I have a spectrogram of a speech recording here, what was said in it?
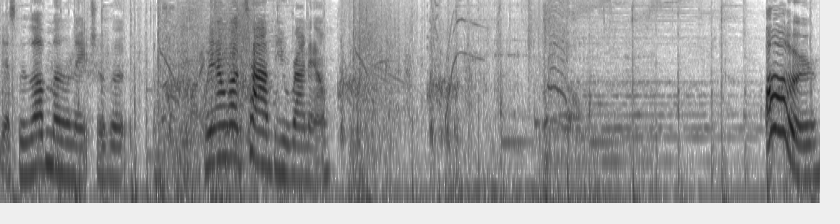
Yes, we love Mother Nature, but... We don't got time for you right now. Oh!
